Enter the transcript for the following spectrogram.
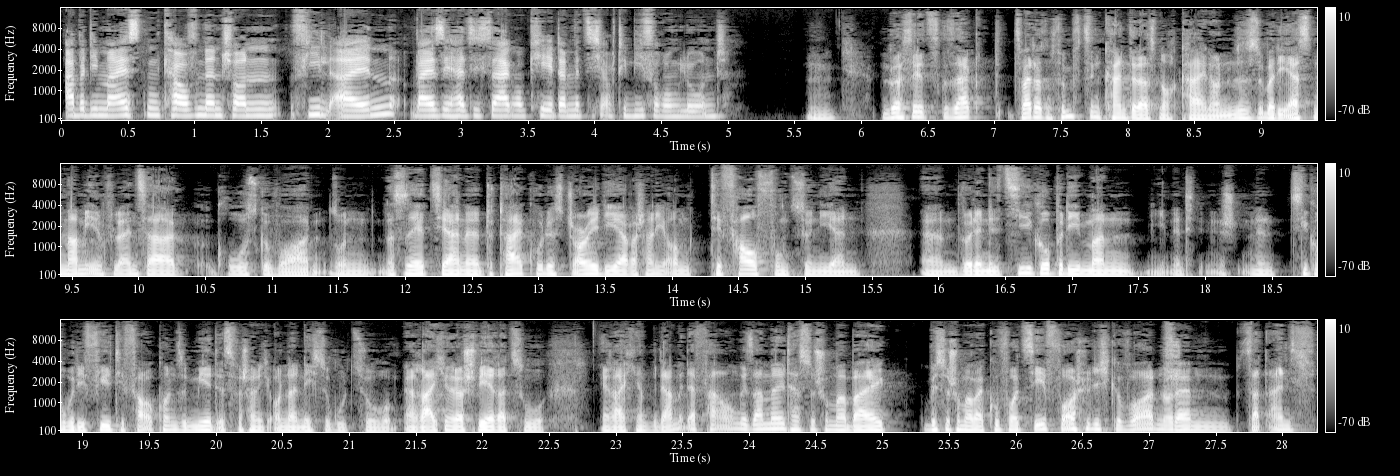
aber die meisten kaufen dann schon viel ein, weil sie halt sich sagen, okay, damit sich auch die Lieferung lohnt. Mhm. Und du hast jetzt gesagt, 2015 kannte das noch keiner und es ist über die ersten Mami-Influencer groß geworden. So, das ist jetzt ja eine total coole Story, die ja wahrscheinlich auch im TV funktionieren ähm, würde. Eine Zielgruppe, die man, eine Zielgruppe, die viel TV konsumiert, ist wahrscheinlich online nicht so gut zu erreichen oder schwerer zu erreichen. Hast du damit Erfahrung gesammelt? Hast du schon mal bei, bist du schon mal bei QVC vorstellig geworden oder im Sat 1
